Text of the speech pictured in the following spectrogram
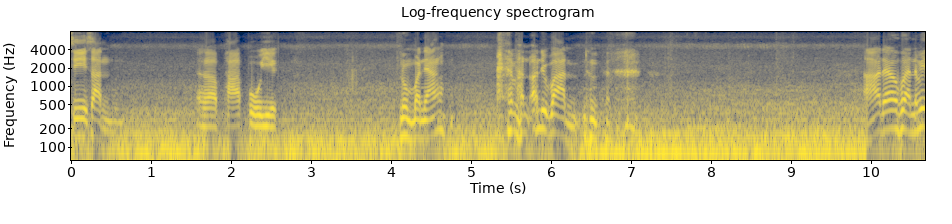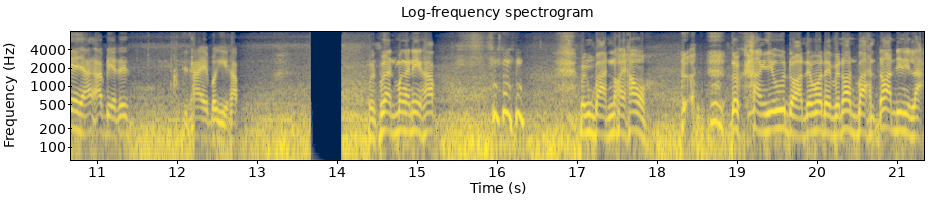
ซีซั่นแล้วก็ผาปูอีกหนุ่มบันยังมันนอนอยู่บ้านเอาเดี๋ยวเพื่อนมีอย่างอัปเดตที่ไทยเบิ่งอีกครับ เพื่อนเพื่อนเบิ่งอันนี้ครับเบิ่งบ้านน้อยเฮาตัวข้างยูอุดอนได้ว่าได้ไปนอนบ้านนอนยู่นี่ละ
